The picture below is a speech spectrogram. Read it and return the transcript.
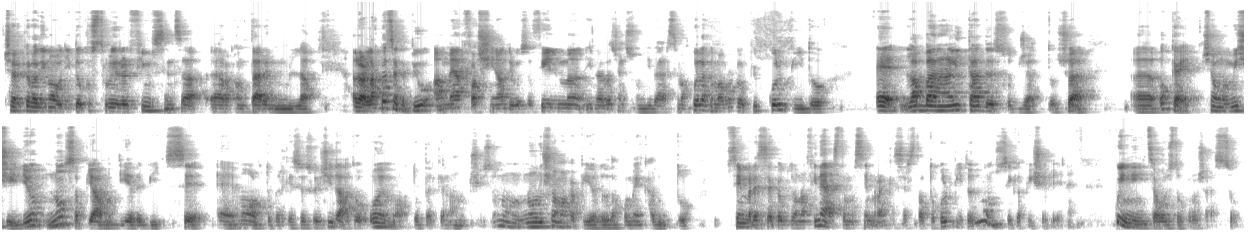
cercherò di nuovo di decostruire il film senza eh, raccontare nulla. Allora, la cosa che più a me ha affascinato di questo film, in realtà ce ne sono diverse, ma quella che mi ha proprio più colpito è la banalità del soggetto, cioè, eh, ok, c'è un omicidio, non sappiamo dirvi se è morto perché si è suicidato o è morto perché l'hanno ucciso, non, non riusciamo a capirlo da come è caduto. Sembra essere caduto da una finestra, ma sembra anche essere stato colpito, non si capisce bene. Quindi inizia questo processo.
